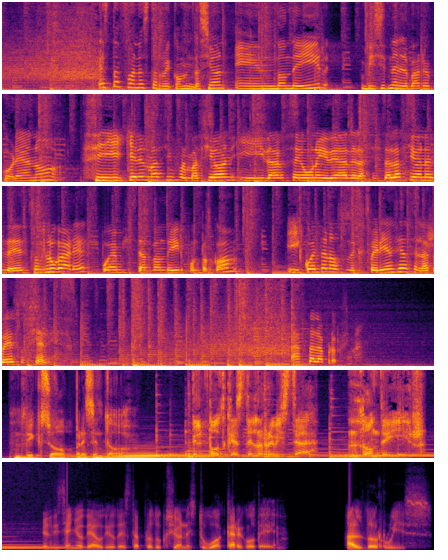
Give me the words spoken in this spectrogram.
Esta fue nuestra recomendación en dónde ir. Visiten el barrio coreano. Si quieren más información y darse una idea de las instalaciones de estos lugares, pueden visitar dondeir.com y cuéntanos sus experiencias en las redes sociales. Hasta la próxima. Dixo presentó el de la revista Dónde Ir. El diseño de audio de esta producción estuvo a cargo de Aldo Ruiz.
